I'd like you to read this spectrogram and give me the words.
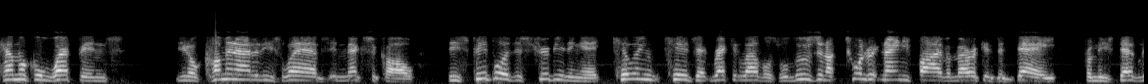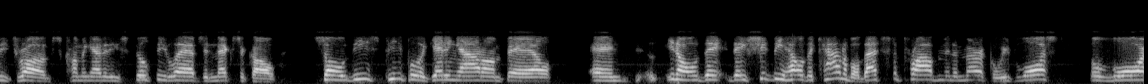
chemical weapons, you know, coming out of these labs in Mexico. These people are distributing it, killing kids at record levels. We're losing up 295 Americans a day from these deadly drugs coming out of these filthy labs in Mexico. So these people are getting out on bail and you know they they should be held accountable. That's the problem in America. We've lost the law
